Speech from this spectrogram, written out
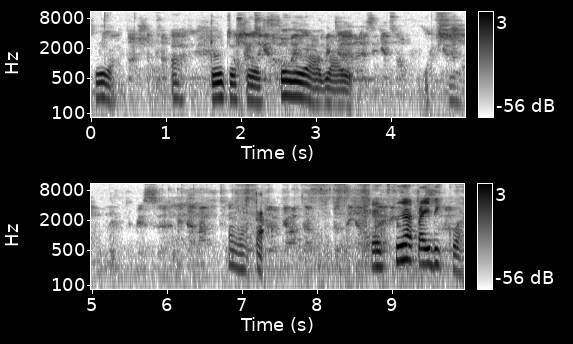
เสื้ออะ ตูจะใส่เสื้อไว้โอเคน่ารักอะใส่เสื้อไปดีกว่า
